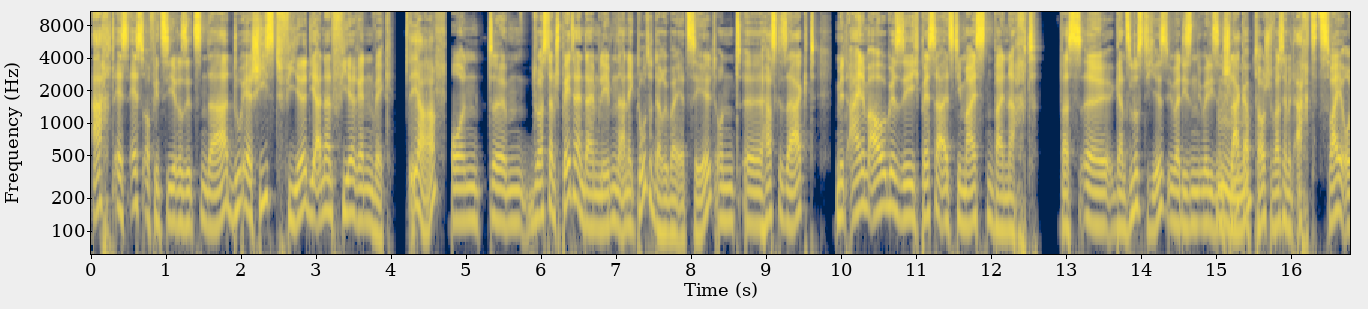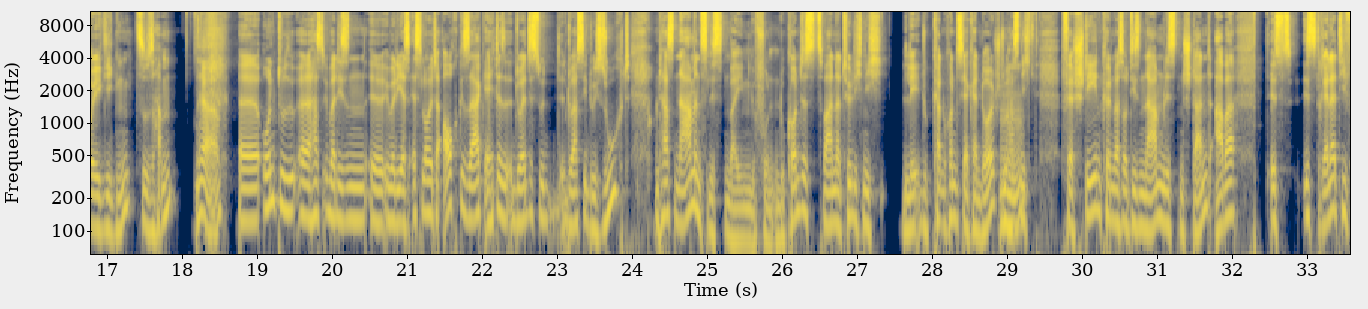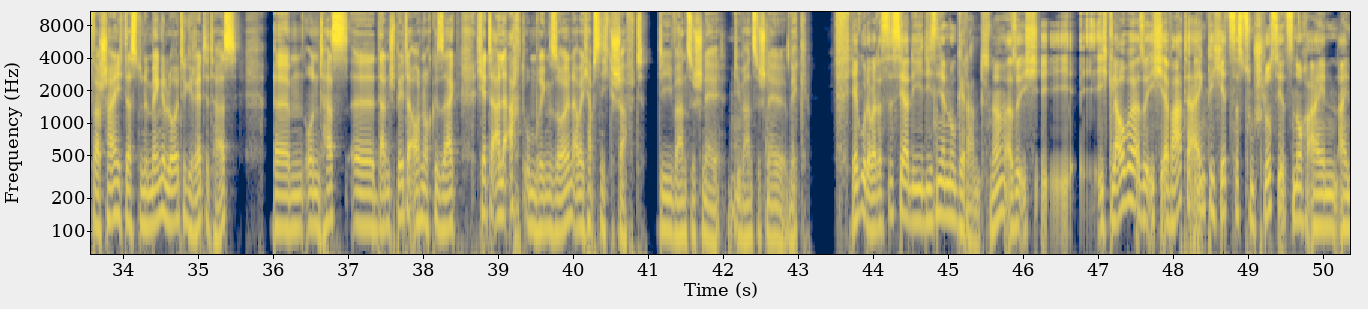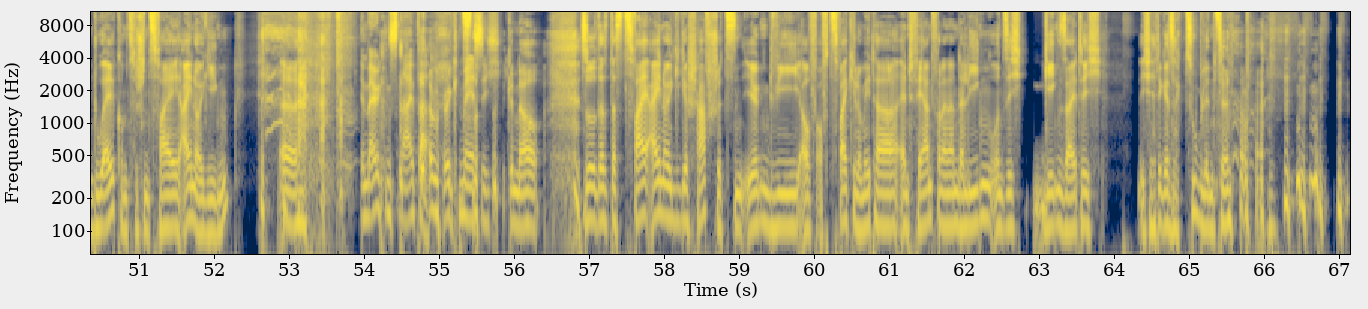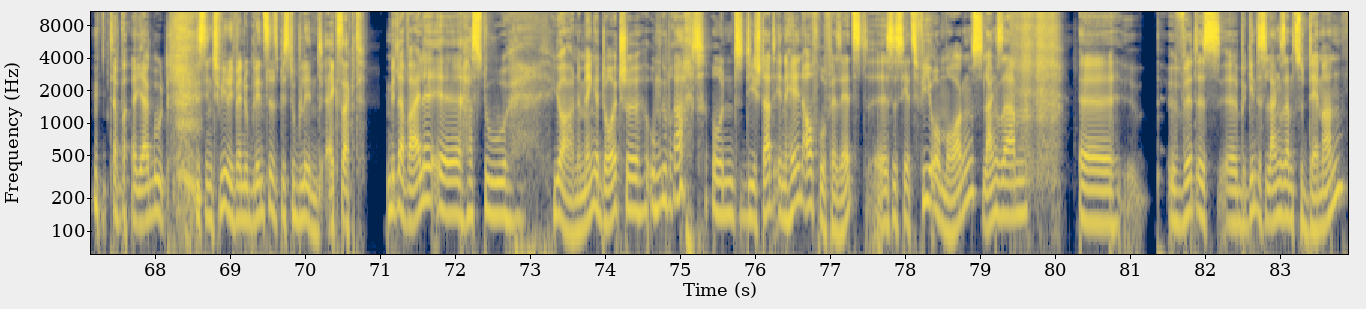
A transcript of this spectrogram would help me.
Acht SS-Offiziere sitzen da. Du erschießt vier, die anderen vier rennen weg. Ja, Und ähm, du hast dann später in deinem Leben eine Anekdote darüber erzählt und äh, hast gesagt, mit einem Auge sehe ich besser als die meisten bei Nacht. Was äh, ganz lustig ist, über diesen, über diesen Mhm. Schlagabtausch. Du warst ja mit acht Zweiäugigen zusammen. ja. Äh, und du äh, hast über diesen, äh, über die SS-Leute auch gesagt, er hätte, du hättest du, du hast sie durchsucht und hast Namenslisten bei ihnen gefunden. Du konntest zwar natürlich nicht, du kann, konntest ja kein Deutsch, du Mhm. hast nicht verstehen können, was auf diesen Namenlisten stand, aber es ist relativ wahrscheinlich, dass du eine Menge Leute gerettet hast ähm, und hast äh, dann später auch noch gesagt, ich hätte alle acht umbringen sollen, aber ich habe es nicht geschafft. Die waren zu schnell, die waren zu schnell weg. Ja gut, aber das ist ja, die, die sind ja nur gerannt, ne? Also ich, ich, ich glaube, also ich erwarte eigentlich jetzt, dass zum Schluss jetzt noch ein, ein Duell kommt zwischen zwei Einäugigen. äh, American Sniper American mäßig. Genau. So, dass, dass zwei einäugige Scharfschützen irgendwie auf, auf zwei Kilometer entfernt voneinander liegen und sich gegenseitig, ich hätte gesagt, zublinzeln. aber Aber ja gut, bisschen schwierig, wenn du blinzelst, bist du blind. Exakt. Mittlerweile äh, hast du ja eine Menge Deutsche umgebracht und die Stadt in hellen Aufruhr versetzt. Es ist jetzt 4 Uhr morgens, langsam äh, wird es, äh, beginnt es langsam zu dämmern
